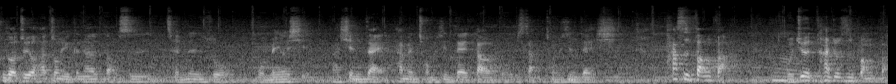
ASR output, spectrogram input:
出到最后他终于跟他的导师承认说我没有写。那现在他们重新再到楼上重新再写，它是方法，我觉得它就是方法，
